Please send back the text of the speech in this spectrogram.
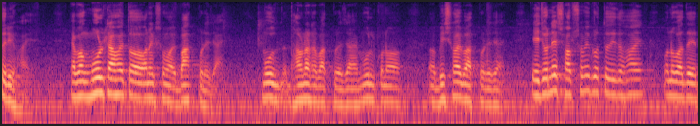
তৈরি হয়। এবং মূলটা হয়তো অনেক সময় বাদ পড়ে যায়। মূল ধারণাটা বাদ পড়ে যায়, মূল কোনো বিষয় বাদ পড়ে যায়। এই জন্যে সবসময় গুরুত্ব দিতে হয় অনুবাদের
